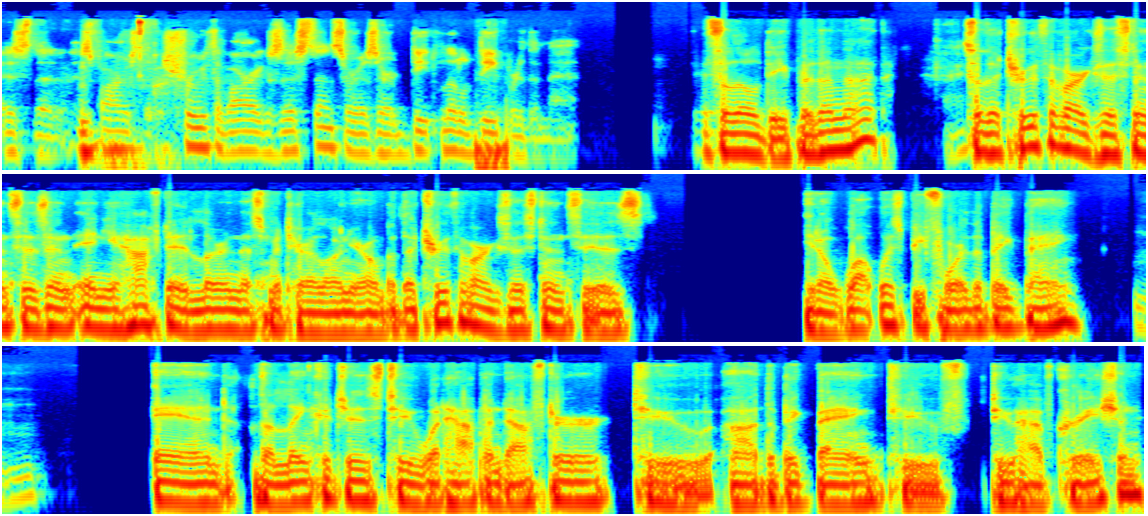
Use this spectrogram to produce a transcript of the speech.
As the as far as the truth of our existence, or is there a deep, little deeper than that? It's a little deeper than that. Okay. So the truth of our existence is, and, and you have to learn this material on your own, but the truth of our existence is, you know, what was before the Big Bang mm-hmm. and the linkages to what happened after to uh, the Big Bang to, to have creation,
